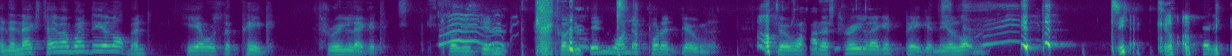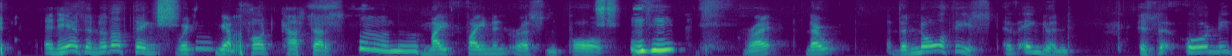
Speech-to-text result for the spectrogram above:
And the next time I went to the allotment, here was the pig, three-legged, because he didn't because he didn't want to put it down. So we had a three-legged pig in the allotment. Dear God. And, and, here's another thing which your podcasters oh, no. might find interesting, Paul. Mm-hmm. Right now, the northeast of England is the only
